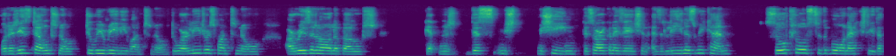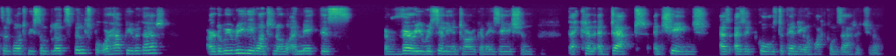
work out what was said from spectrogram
but it is down to know, do we really want to know? Do our leaders want to know? Or is it all about getting this machine, this organization as lean as we can, so close to the bone actually that there's going to be some blood spilt, but we're happy with that? Or do we really want to know and make this a very resilient organization that can adapt and change as, as it goes, depending on what comes at it, you know?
